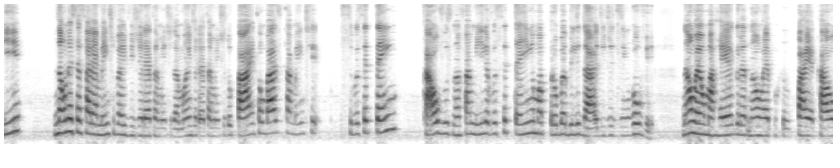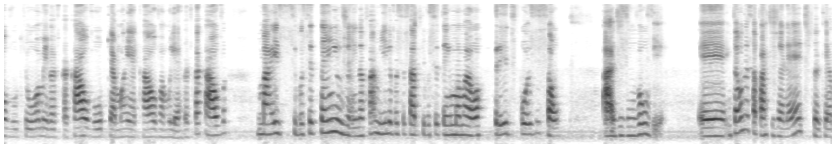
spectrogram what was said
e não necessariamente vai vir diretamente da mãe, diretamente do pai. Então, basicamente, se você tem calvos na família, você tem uma probabilidade de desenvolver. Não é uma regra, não é porque o pai é calvo que o homem vai ficar calvo, ou porque a mãe é calva, a mulher vai ficar calva. Mas se você tem o gene na família, você sabe que você tem uma maior predisposição a desenvolver. É, então, nessa parte genética, que é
